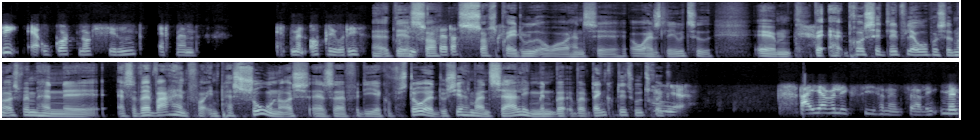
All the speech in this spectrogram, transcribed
Det er jo godt nok sjældent, at man at man oplever det. Ja, det er så, så spredt ud over hans, øh, over hans levetid. Øhm, prøv at sætte lidt flere ord på selv med også, hvem han, øh, altså hvad var han for en person også? Altså, fordi jeg kunne forstå, at du siger, at han var en særling, men hvordan kom det til udtryk? Ja, Nej, jeg vil ikke sige, at han er en særling, men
